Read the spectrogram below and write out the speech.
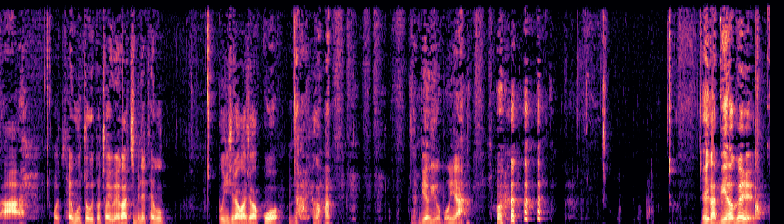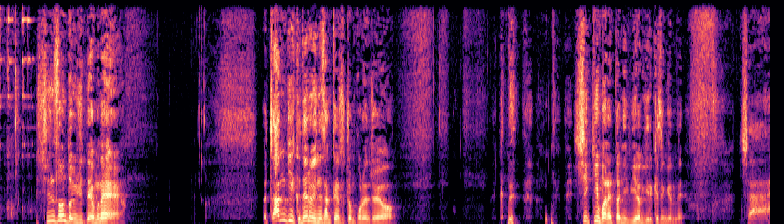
아, 어, 대구 쪽이 또 저희 외갓집인데 대구 분이시라고 하셔갖고, 잠깐만. 야, 미역 이거 뭐냐? 여기가 미역을 신선도 유지 때문에 짠기 그대로 있는 상태에서 좀 보내줘요. 근데 씻기만 했더니 미역이 이렇게 생겼네. 자.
